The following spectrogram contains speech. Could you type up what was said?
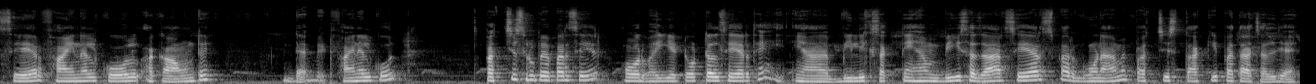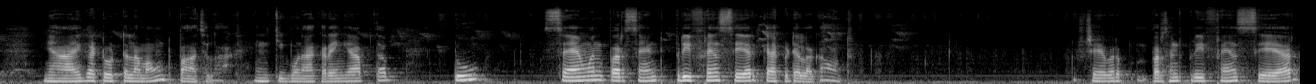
share final call account debit final call पच्चीस रुपये पर शेयर और भाई ये टोटल शेयर थे, यहाँ भी लिख सकते हैं हम, बीस हज़ार शेयर्स पर गुणा में पच्चीस ताकि पता चल जाए। यहाँ आएगा टोटल अमाउंट पाँच लाख। इनकी गुणा करेंगे आप तब to seven percent preference share capital account seven percent preference share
